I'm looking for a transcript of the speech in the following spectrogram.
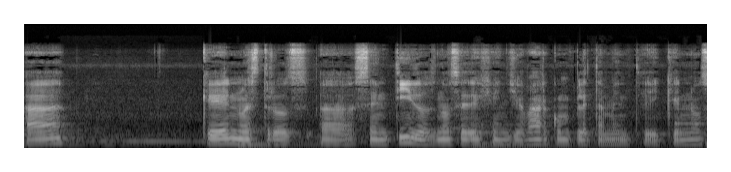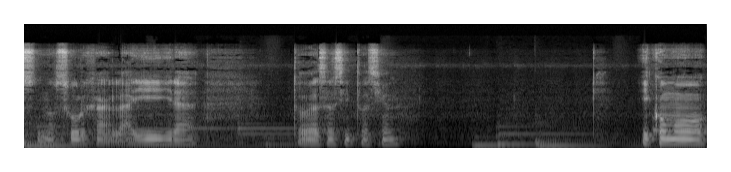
a que nuestros ah, sentidos no se dejen llevar completamente y que nos, nos surja la ira, toda esa situación. Y como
